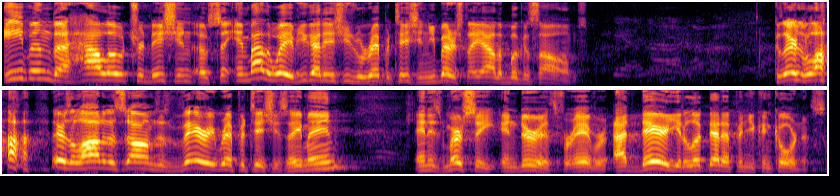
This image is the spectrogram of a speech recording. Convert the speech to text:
Even the hallowed tradition of singing, and by the way, if you got issues with repetition, you better stay out of the book of Psalms. Because there's a lot, there's a lot of the Psalms that's very repetitious. Amen. and his mercy endureth forever. I dare you to look that up in your concordance.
